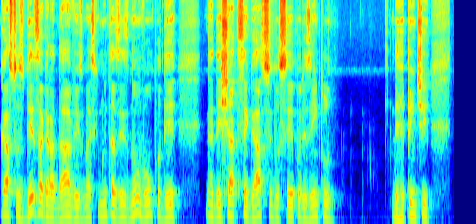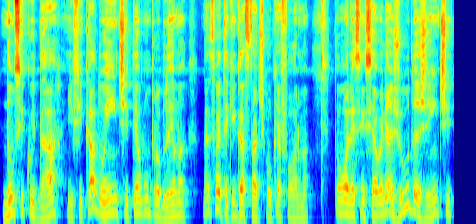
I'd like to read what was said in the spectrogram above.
gastos desagradáveis, mas que muitas vezes não vão poder né, deixar de ser gastos se você, por exemplo, de repente não se cuidar e ficar doente e ter algum problema, né, você vai ter que gastar de qualquer forma. Então o óleo essencial ele ajuda a gente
